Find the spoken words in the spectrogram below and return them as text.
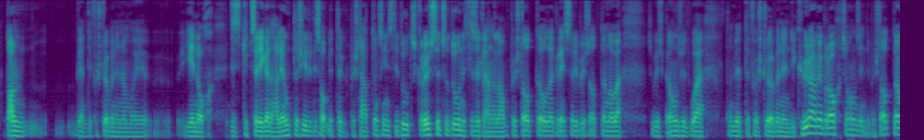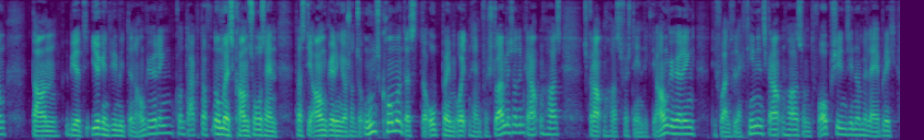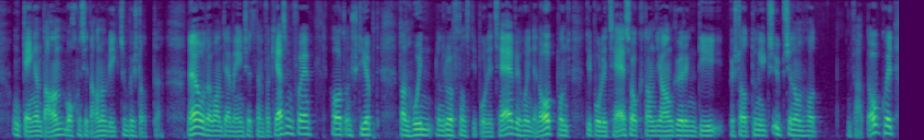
Dann werden die Verstorbenen einmal, je nach, es gibt ja regionale Unterschiede, das hat mit der Bestattungsinstitutsgröße zu tun, ist das ein kleiner Landbestatter oder eine größere Bestattung, aber so wie es bei uns halt war, dann wird der Verstorbene in die Kühlräume gebracht, zu uns in die Bestattung, dann wird irgendwie mit den Angehörigen Kontakt aufgenommen. Es kann so sein, dass die Angehörigen ja schon zu uns kommen, dass der Opa im Altenheim verstorben ist oder im Krankenhaus, das Krankenhaus verständigt die Angehörigen, die fahren vielleicht hin ins Krankenhaus und verabschieden sich nochmal leiblich und gängen dann, machen sie dann einen Weg zum Bestatter. Naja, oder wenn der Mensch jetzt einen Verkehrsunfall hat und stirbt, dann, holen, dann ruft uns die Polizei, wir holen den ab und die Polizei sagt dann die Angehörigen, die Bestattung XY hat den Vater abgeholt,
